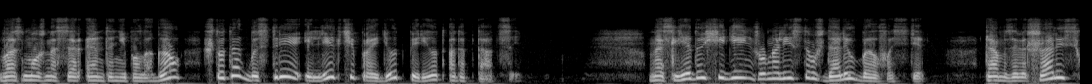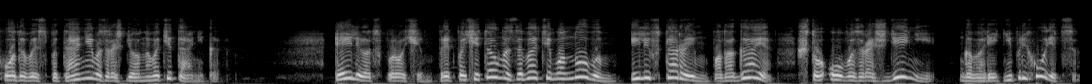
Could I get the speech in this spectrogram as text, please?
Возможно, сэр Энтони полагал, что так быстрее и легче пройдет период адаптации. На следующий день журналистов ждали в Белфасте. Там завершались ходовые испытания возрожденного «Титаника». Эллиот, впрочем, предпочитал называть его новым или вторым, полагая, что о возрождении говорить не приходится.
